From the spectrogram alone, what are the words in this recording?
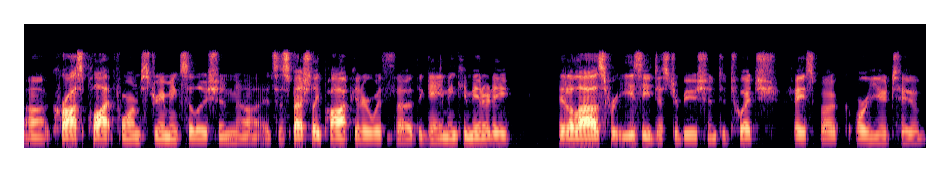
uh, cross-platform streaming solution. Uh, it's especially popular with uh, the gaming community. It allows for easy distribution to Twitch, Facebook, or YouTube.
